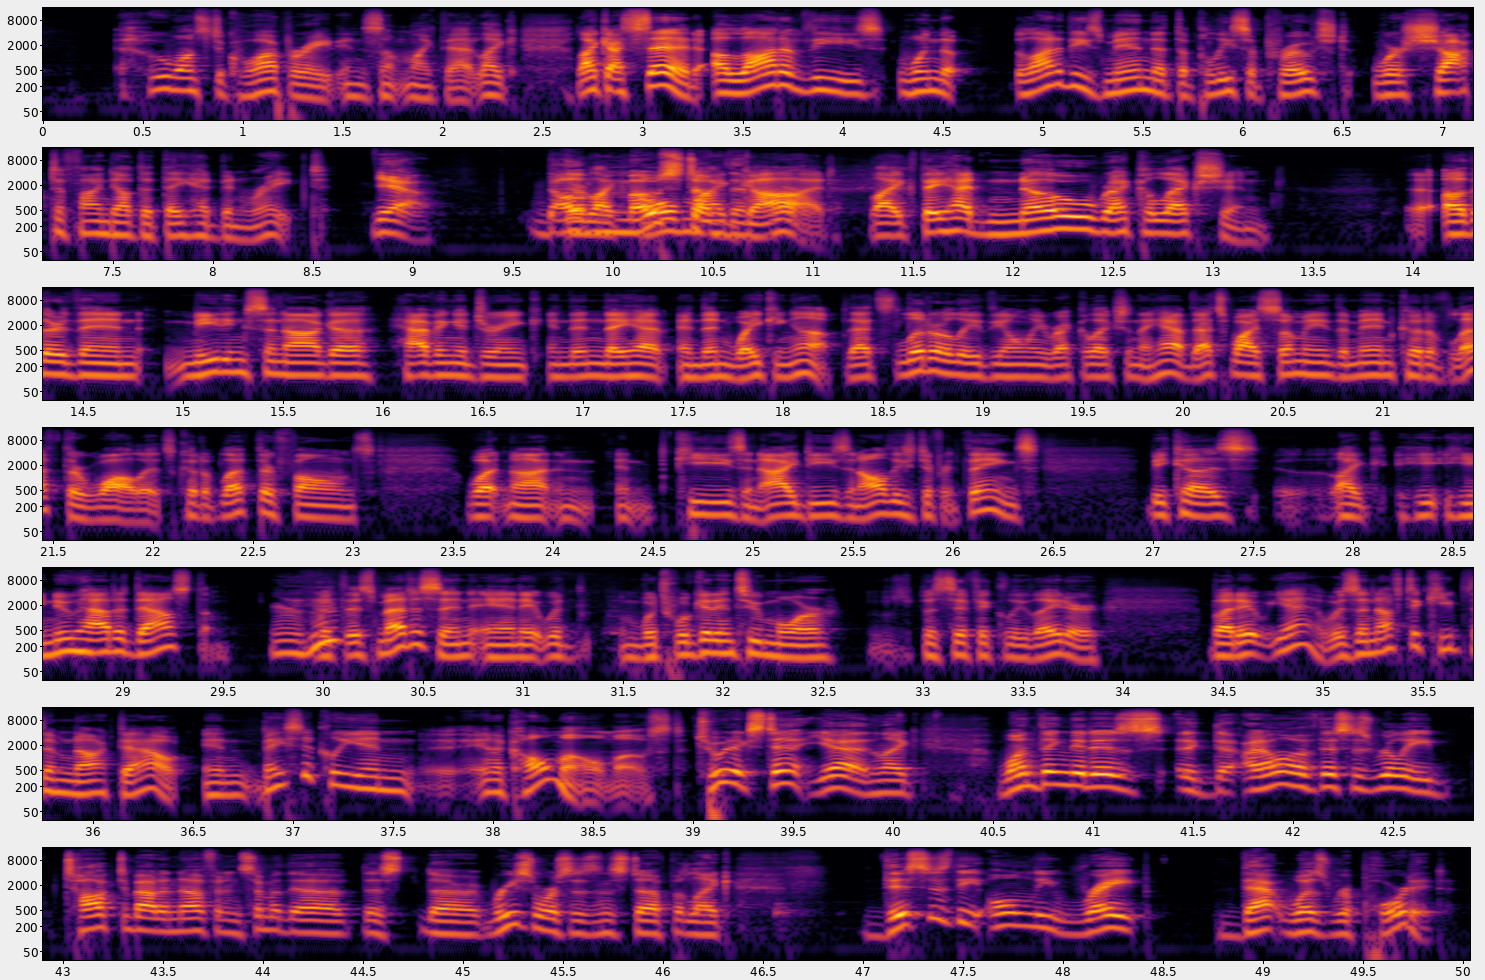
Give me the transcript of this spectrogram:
who wants to cooperate in something like that? Like like I said, a lot of these when the a lot of these men that the police approached were shocked to find out that they had been raped. Yeah. They're like, most oh my god! were. Like they had no recollection uh, other than meeting Sinaga, having a drink, and then they have and then waking up. That's literally the only recollection they have. That's why so many of the men could have left their wallets, could have left their phones, whatnot, and, and keys and IDs and all these different things, because uh, like he he knew how to douse them with this medicine, and it would, which we'll get into more specifically later. But it yeah, it was enough to keep them knocked out and basically in in a coma almost. To an extent, yeah. And like one thing that is, uh, I don't know if this is really talked about enough in some of the the, the resources and stuff, but like this is the only rape that was reported.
